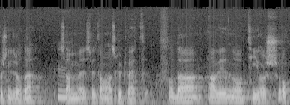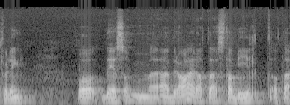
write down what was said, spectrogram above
Forskningsrådet. Sammen med Svetlana Skurtveit. Og da har vi nå ti års oppfølging. Og det som er bra, er at det er stabilt, at det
